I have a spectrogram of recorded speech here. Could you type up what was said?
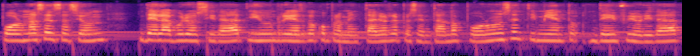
por una sensación de laboriosidad y un riesgo complementario representado por un sentimiento de inferioridad.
